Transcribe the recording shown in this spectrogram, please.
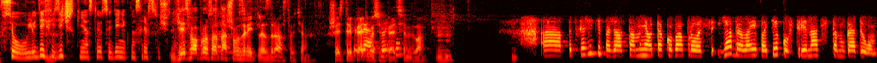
все, у людей физически не остается денег на средства счета. Есть вопрос от нашего зрителя. Здравствуйте. 635-8572. Мгм. А, Подскажите, пожалуйста, у меня вот такой вопрос. Я брала ипотеку в 2013 году.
